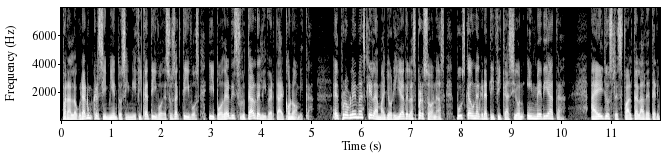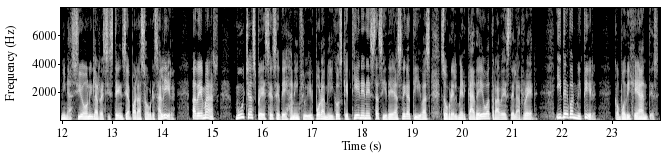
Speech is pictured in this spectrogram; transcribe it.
para lograr un crecimiento significativo de sus activos y poder disfrutar de libertad económica. El problema es que la mayoría de las personas busca una gratificación inmediata. A ellos les falta la determinación y la resistencia para sobresalir. Además, muchas veces se dejan influir por amigos que tienen estas ideas negativas sobre el mercadeo a través de la red. Y debo admitir, como dije antes,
